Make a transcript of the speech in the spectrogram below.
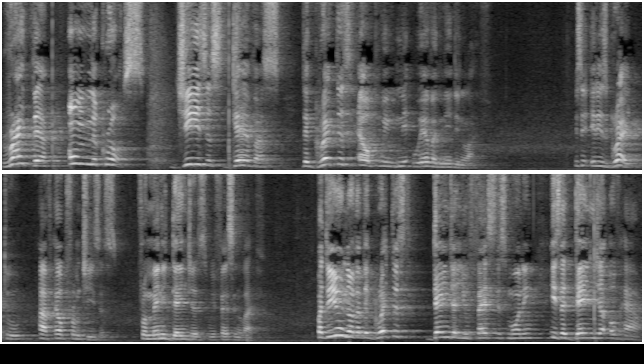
Right there on the cross, Jesus gave us the greatest help we, we ever need in life. You see, it is great to have help from Jesus from many dangers we face in life. But do you know that the greatest danger you face this morning is the danger of hell?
